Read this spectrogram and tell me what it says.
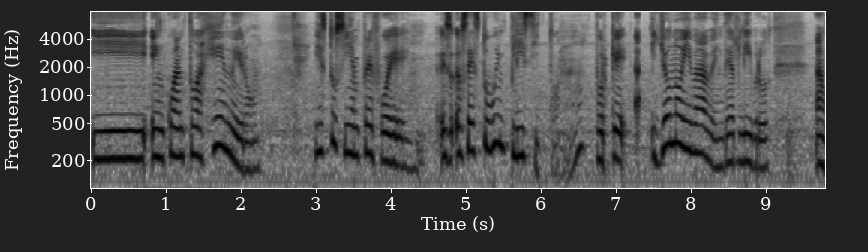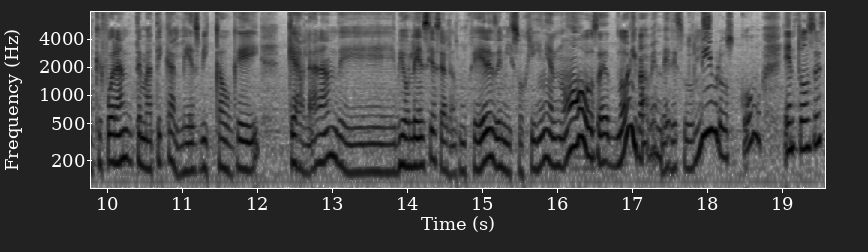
Y en cuanto a género, esto siempre fue, o sea, estuvo implícito, ¿no? porque yo no iba a vender libros aunque fueran temática lésbica o gay, que hablaran de violencia hacia las mujeres, de misoginia, no, o sea, no iba a vender esos libros, ¿cómo? Entonces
